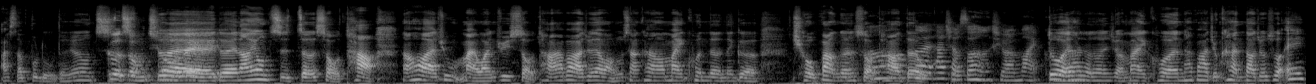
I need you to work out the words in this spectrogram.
阿萨布鲁的那种纸，各种球对对，然后用纸折手套，然后后来去买玩具手套。他爸爸就在网络上看到麦昆的那个球棒跟手套的，对他小时候很喜欢麦昆，对他小时候很喜欢麦昆，他爸就看到就说哎。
